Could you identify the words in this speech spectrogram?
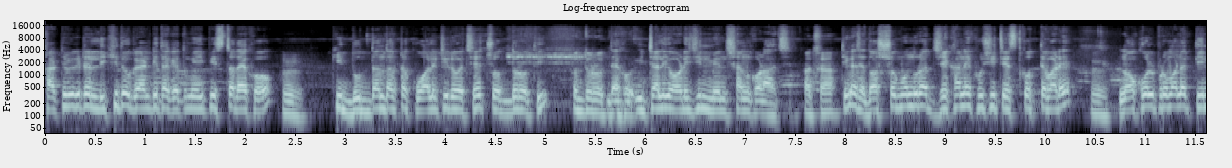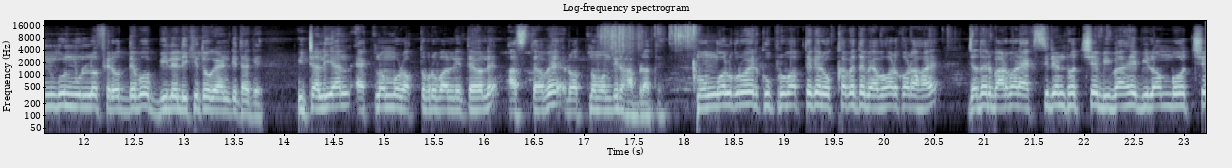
সার্টিফিকেটের লিখিত গ্যারান্টি থাকে। তুমি এই পিসটা দেখো। কি দুর্দান্ত একটা কোয়ালিটি রয়েছে চোদ্দ রতি। চোদ্দ রতি। দেখো ইটালি অরিজিন মেনশন করা আছে। আচ্ছা। ঠিক আছে? দর্শক বন্ধুরা যেখানে খুশি টেস্ট করতে পারে। নকল প্রমাণে তিন গুণ মূল্য ফেরত দেবো বিলে লিখিত গ্যারান্টি থাকে। ইটালিয়ান এক নম্বর রক্তপ্রবাল নিতে হলে আসতে হবে রত্নমন্দির হাবড়াতে। মঙ্গল গ্রহের কুপ্রভাব থেকে রক্ষা পেতে ব্যবহার করা হয়। যাদের বারবার অ্যাক্সিডেন্ট হচ্ছে বিবাহে বিলম্ব হচ্ছে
